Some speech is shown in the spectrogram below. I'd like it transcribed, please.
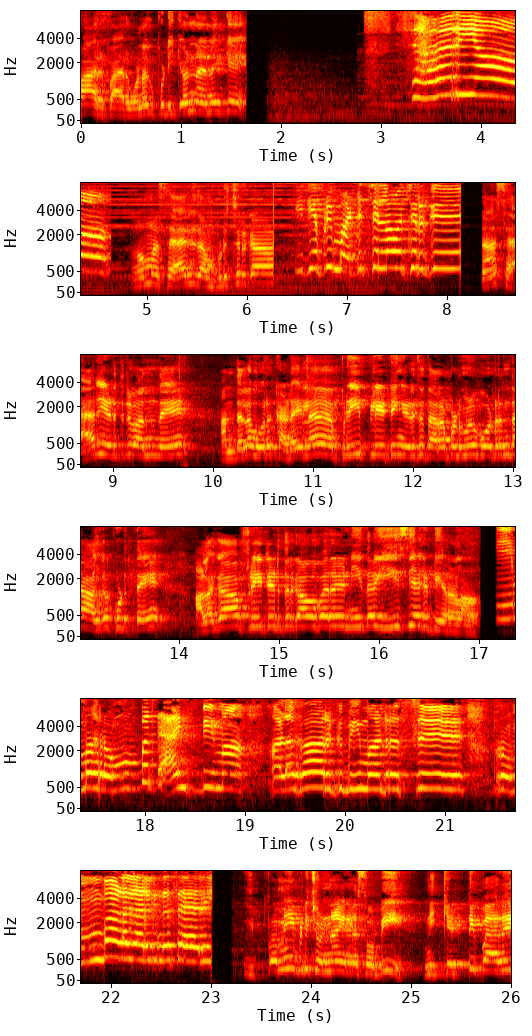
பாரு பாரு உனக்கு பிடிக்கும்னு நினைக்கேன். ஆமா சாரி தான். பிடிச்சிருக்கா? நான் சாரி எடுத்துட்டு வந்தேன். அந்தல ஒரு கடையில ப்ரீ ப்ளீட்டிங் எடுத்து தரப்படும்னு போட்டிருந்தா அங்க கொடுத்தேன். அழகா ப்ளீட் எடுத்திருக்காவ பாரு நீ தான் ஈஸியா கட்டிடலாம். இப்பவுமே இப்படி சொன்னா என்ன சோபி? நீ கெட்டி பாரு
